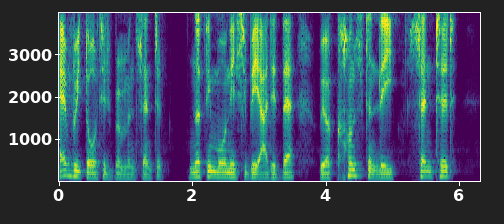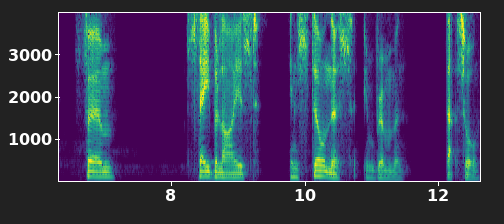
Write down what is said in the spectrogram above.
every thought is Brahman centered. Nothing more needs to be added there. We are constantly centered, firm, stabilized in stillness in Brahman. That's all.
